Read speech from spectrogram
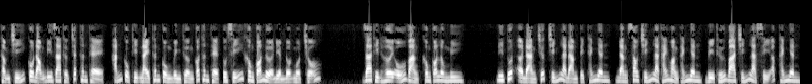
thậm chí cô động đi ra thực chất thân thể, hắn cục thịt này thân cùng bình thường có thân thể tu sĩ không có nửa điểm đột một chỗ. Da thịt hơi ố vàng, không có lông mi. Đi tuốt ở đàng trước chính là đàm tịch thánh nhân, đằng sau chính là thái hoàng thánh nhân, vị thứ ba chính là sỉ ấp thánh nhân.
